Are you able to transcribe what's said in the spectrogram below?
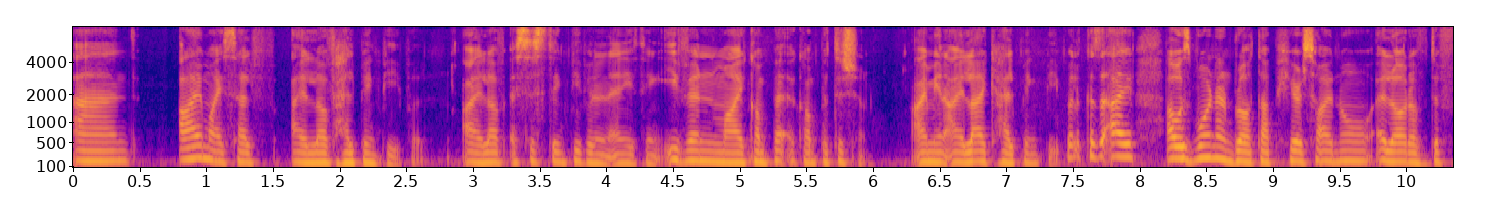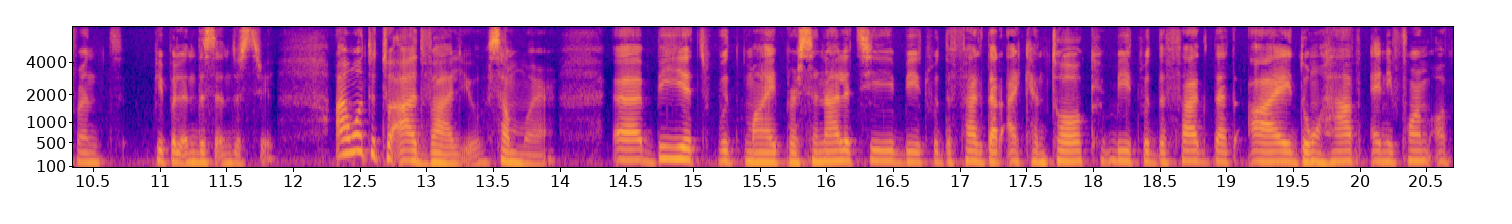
And I myself, I love helping people. I love assisting people in anything, even my comp- competition. I mean, I like helping people because I, I was born and brought up here, so I know a lot of different people in this industry. I wanted to add value somewhere uh, be it with my personality, be it with the fact that I can talk, be it with the fact that I don't have any form of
